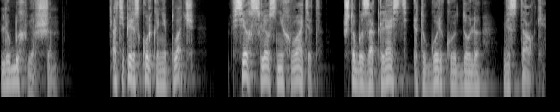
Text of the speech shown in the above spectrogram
любых вершин. А теперь сколько ни плачь, всех слез не хватит, чтобы заклясть эту горькую долю весталки.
